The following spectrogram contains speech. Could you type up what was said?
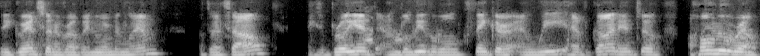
the grandson of Rabbi Norman Lamm of Zatzal. He's a brilliant, unbelievable thinker, and we have gone into a whole new realm,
